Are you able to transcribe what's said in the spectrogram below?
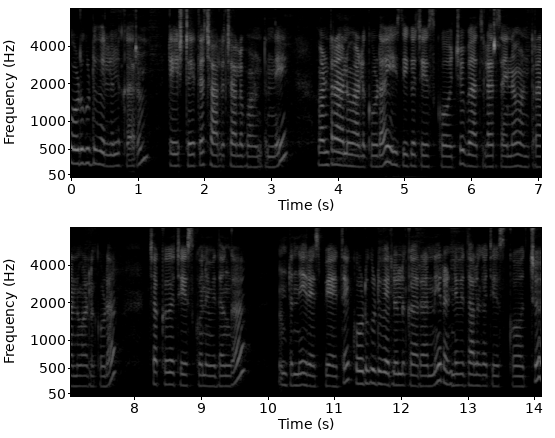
కోడిగుడ్డు వెల్లుల్లి కారం టేస్ట్ అయితే చాలా చాలా బాగుంటుంది. వంట రాని వాళ్ళు కూడా ఈజీగా చేసుకోవచ్చు. బ్యాచిలర్స్ అయినా వంట రాని వాళ్ళు కూడా చక్కగా చేసుకునే విధంగా ఉంటుంది ఈ రెసిపీ అయితే. కోడిగుడ్డు వెల్లుల్లి కారాన్ని రెండు విధాలుగా చేసుకోవచ్చు.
